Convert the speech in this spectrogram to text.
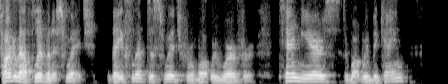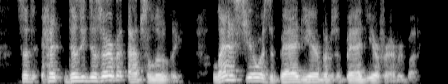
talk about flipping a switch. They flipped a switch from what we were for 10 years to what we became. So does he deserve it? Absolutely. Last year was a bad year, but it was a bad year for everybody.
